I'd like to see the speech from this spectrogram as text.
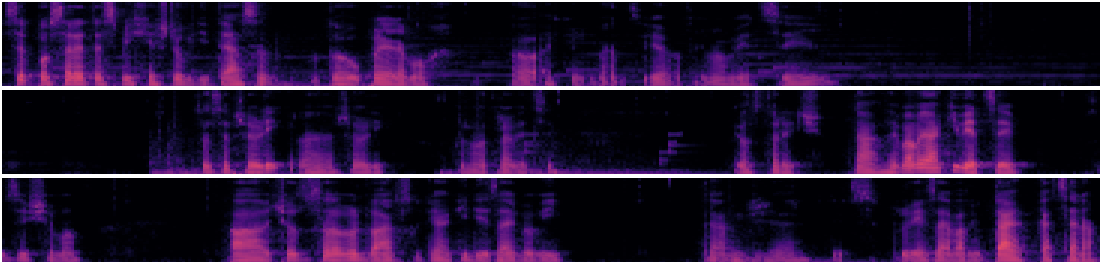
se posadete smích, až to vidíte, já jsem toho úplně nemohl. O, equipment, jo, tady mám věci. Co se převlík? Ne, převlík. Možná teda věci. Jo, storage. Tak, tady máme nějaký věci. Jsem si všiml. A většinou to se level 2, jsou nějaký designový. Takže nic průběh zábavný. Tak, kacena.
